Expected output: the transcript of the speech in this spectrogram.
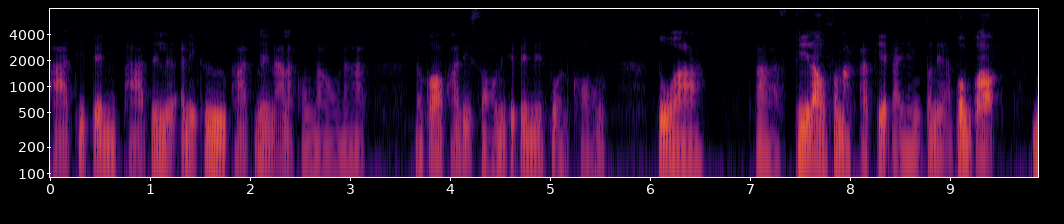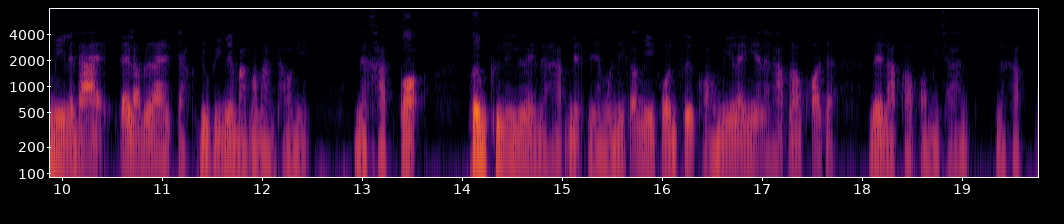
พาร์ทที่เป็นพาร์ทในเรื่องอันนี้คือพาร์ทในหน้าหลักของเรานะครับ แล้วก็พาร์ทที่ 2 นี่จะเป็นในส่วนของตัวที่เราสมัครอัปเกรดอะไรอย่างตอนนี้ผมก็มีรายได้ได้รับรายได้จากยูพิกเนี่ยมาประมาณเท่านี้นะครับ ก็ เพิ่มขึ้นเรื่อยๆนะครับเนี่ยอย่างวันนี้ก็มีคนซื้อของมีอะไรเงี้ยนะครับ เราก็จะได้รับค่าคอมมิชชั่นนะครับไป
